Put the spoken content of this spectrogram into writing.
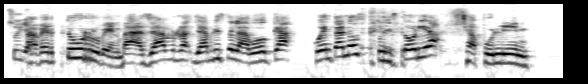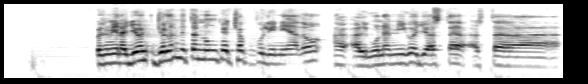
Suya. A ver, tú, Rubén, vas, ya, ya abriste la boca. Cuéntanos tu historia, chapulín. Pues mira, yo, yo la neta nunca he chapulineado a algún amigo, yo hasta, hasta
